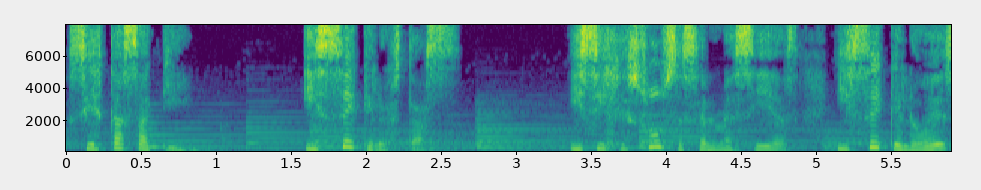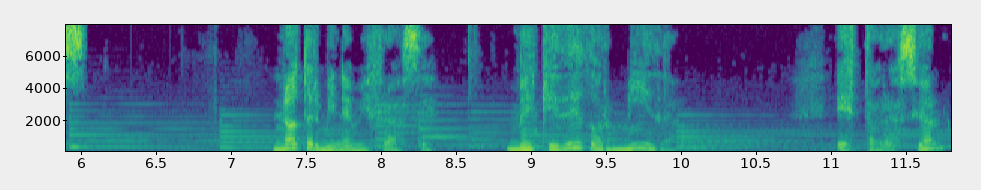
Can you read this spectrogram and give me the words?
si estás aquí, y sé que lo estás, y si Jesús es el Mesías, y sé que lo es, no terminé mi frase, me quedé dormida. Esta oración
